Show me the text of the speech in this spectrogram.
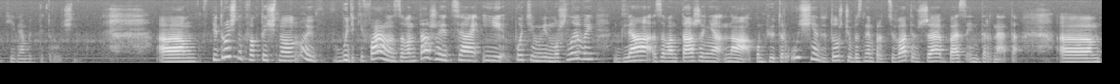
який-небудь підручник. Підручник фактично, ну і будь-який файл завантажується, і потім він можливий для завантаження на комп'ютер учня, для того, щоб з ним працювати вже без інтернету. Ем,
